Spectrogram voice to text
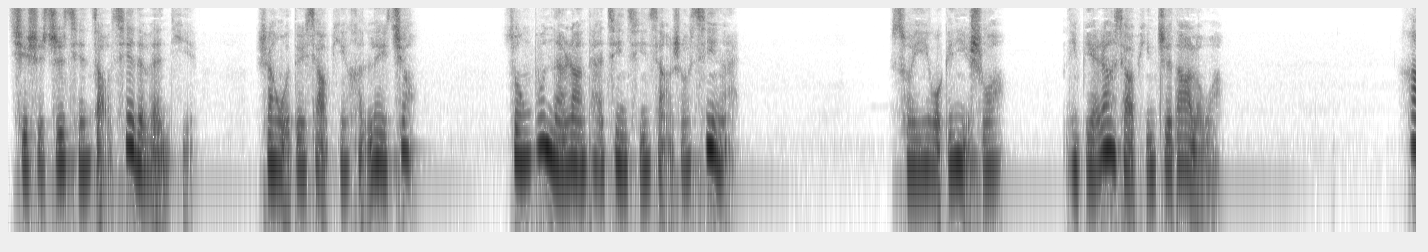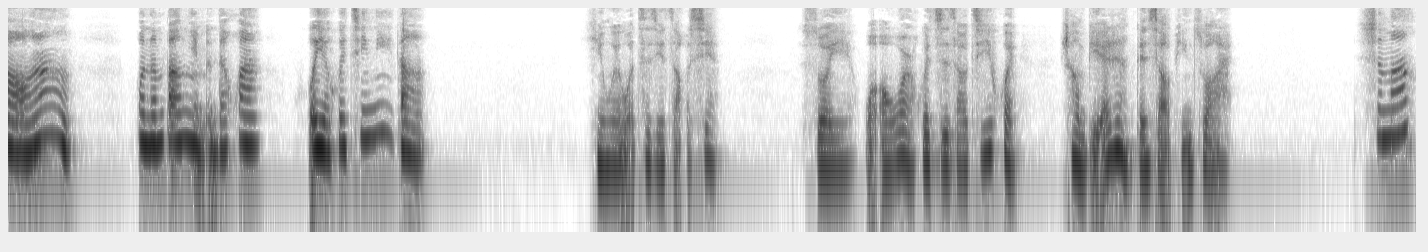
其实之前早泄的问题，让我对小平很内疚，总不能让他尽情享受性爱。所以我跟你说，你别让小平知道了我。好啊，我能帮你们的话，我也会尽力的。因为我自己早泄，所以我偶尔会制造机会，让别人跟小平做爱。什么？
